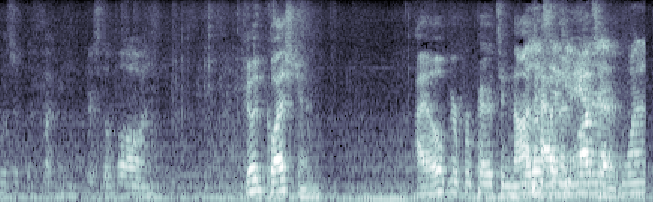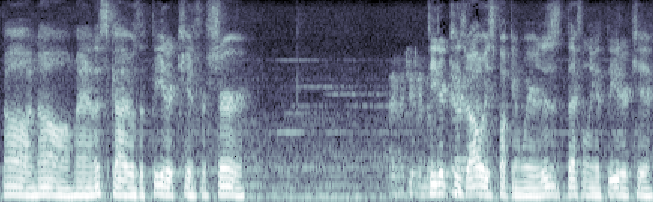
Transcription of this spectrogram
What's with the fucking crystal ball? And... Good question. I hope you're prepared to not It looks have like them he bought one. Oh no, man, this guy was a theater kid for sure. Theater kids are always fucking weird. This is definitely a theater kid.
